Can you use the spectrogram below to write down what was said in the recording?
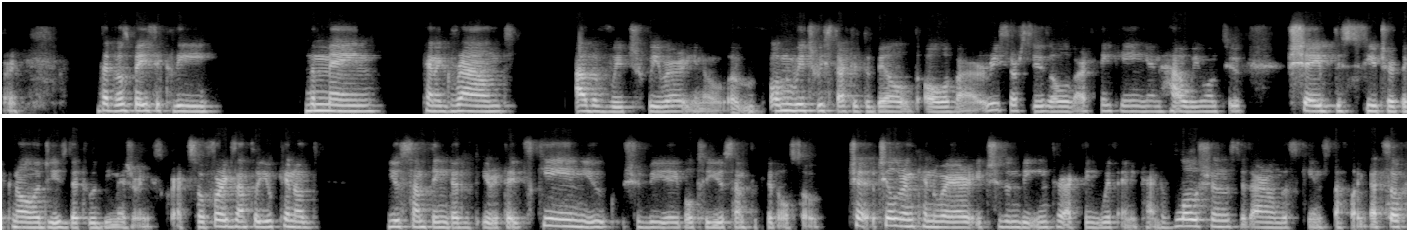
sorry that was basically the main kind of ground out of which we were, you know, um, on which we started to build all of our resources, all of our thinking, and how we want to shape these future technologies that would be measuring scratch. So, for example, you cannot use something that would irritate skin. You should be able to use something that also ch- children can wear. It shouldn't be interacting with any kind of lotions that are on the skin, stuff like that. So,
